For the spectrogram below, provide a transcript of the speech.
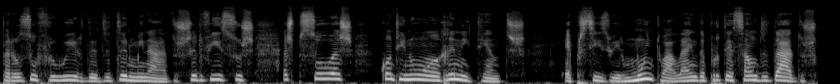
para usufruir de determinados serviços, as pessoas continuam renitentes. É preciso ir muito além da proteção de dados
